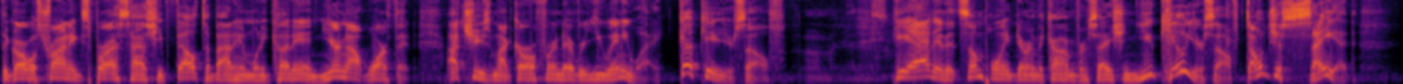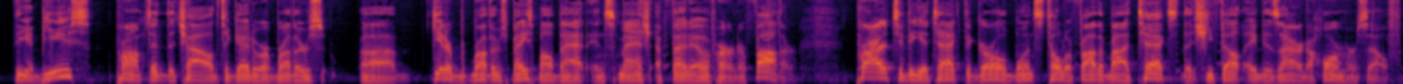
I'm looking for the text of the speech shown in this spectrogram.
The girl was trying to express how she felt about him when he cut in. You're not worth it. I choose my girlfriend over you anyway. Go kill yourself. He added at some point during the conversation, You kill yourself. Don't just say it. The abuse prompted the child to go to her brother's, uh, get her brother's baseball bat and smash a photo of her and her father. Prior to the attack, the girl once told her father by text that she felt a desire to harm herself.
